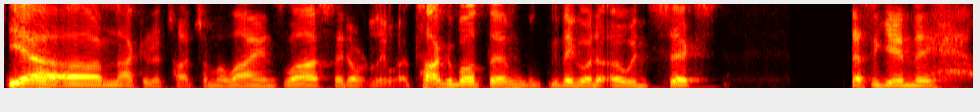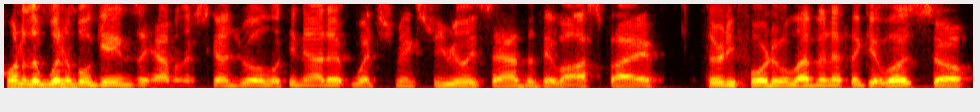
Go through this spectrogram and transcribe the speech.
Yeah, uh, I'm not going to touch on the Lions' loss. I don't really want to talk about them. They go to 0 and 6. That's a game they one of the winnable games they have on their schedule. Looking at it, which makes me really sad that they lost by 34 to 11, I think it was. So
